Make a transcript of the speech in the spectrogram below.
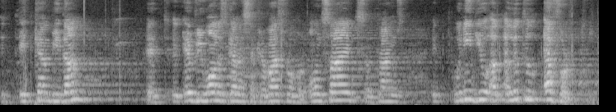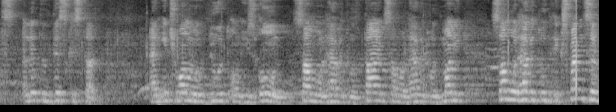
it, it can be done. It, it- everyone is going to sacrifice from her own side. Sometimes we need you a, a little effort, it's a little disc study. And each one will do it on his own. Some will have it with time, some will have it with money, some will have it with expensive,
